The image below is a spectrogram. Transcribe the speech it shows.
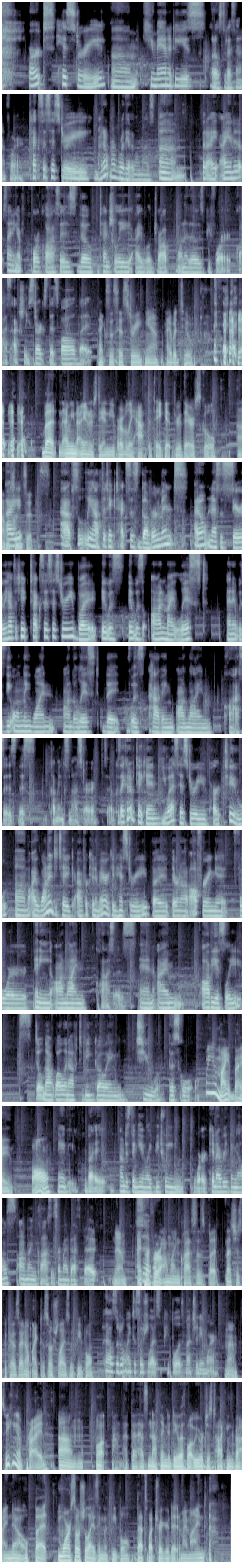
art history, um, humanities. What else did I sign up for? Texas history. I don't remember what the other one was. Um, but I, I ended up signing up for four classes, though potentially I will drop one of those before class actually starts this fall. But Texas history, yeah, I would too. but I mean, I understand you probably have to take it through their school um, I- since it's absolutely have to take Texas government. I don't necessarily have to take Texas history, but it was it was on my list and it was the only one on the list that was having online classes this coming semester. So because I could have taken US history part 2. Um I wanted to take African American history, but they're not offering it for any online classes. And I'm obviously still not well enough to be going to the school. well, you might by fall. Maybe, but I'm just thinking like between work and everything else, online classes are my best bet. Yeah, I So- prefer online classes, but that's just because I don't like to socialize with people. I also don't like to socialize with people as much anymore. No. Speaking of pride, um, well, that, that has nothing to do with what we were just talking about. I know, but more socializing with people. That's what triggered it in my mind.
